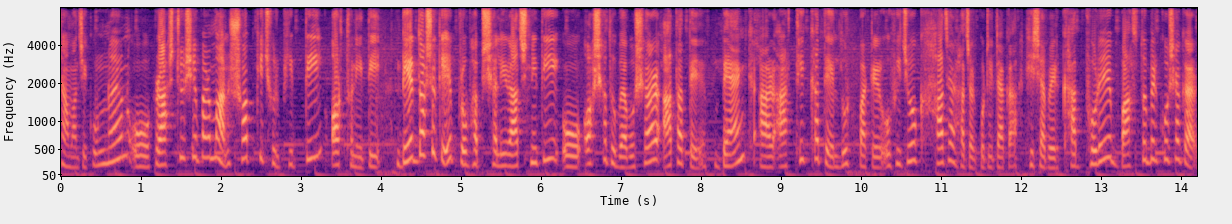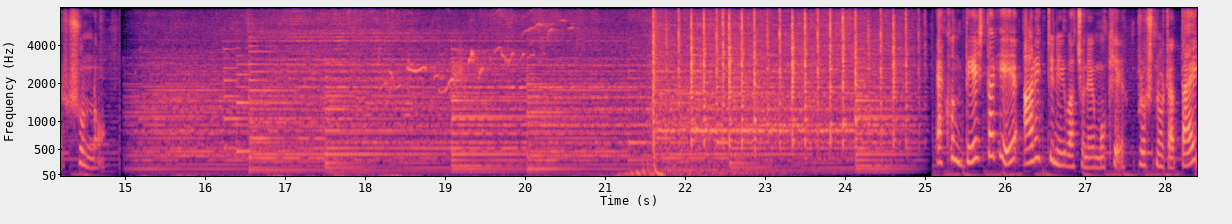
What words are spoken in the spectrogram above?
সামাজিক উন্নয়ন ও রাষ্ট্রীয় সেবার মান সবকিছুর ভিত্তি অর্থনীতি। দেড় দশকে প্রভাবশালী রাজনীতি ও অসাধু ব্যবসার আতাতে ব্যাংক আর আর্থিক খাতে লুটপাটের অভিযোগ হাজার হাজার কোটি টাকা। হিসাবের খাত ভরে বাস্তবের কোষাগার শূন্য। এখন দেশ তাকে আরেকটি নির্বাচনের মুখে। প্রশ্নটা তাই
